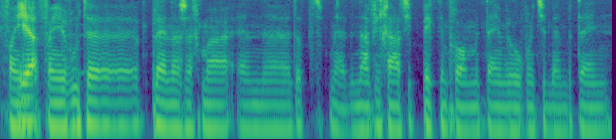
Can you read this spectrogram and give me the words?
Van je, van je routeplanner, zeg maar. En eh, dat, ja, de navigatie pikt hem gewoon meteen weer op. Want je bent meteen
